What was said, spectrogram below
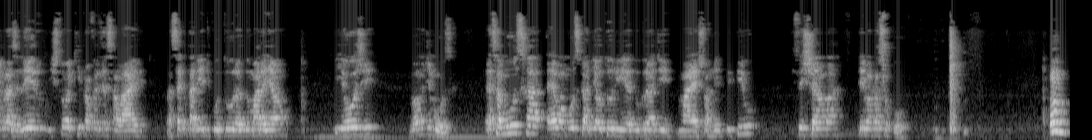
brasileiro. Estou aqui para fazer essa live da Secretaria de Cultura do Maranhão e hoje vamos de música. Essa música é uma música de autoria do grande maestro Arlindo Pipiu, que se chama Tema para Socorro. Um,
